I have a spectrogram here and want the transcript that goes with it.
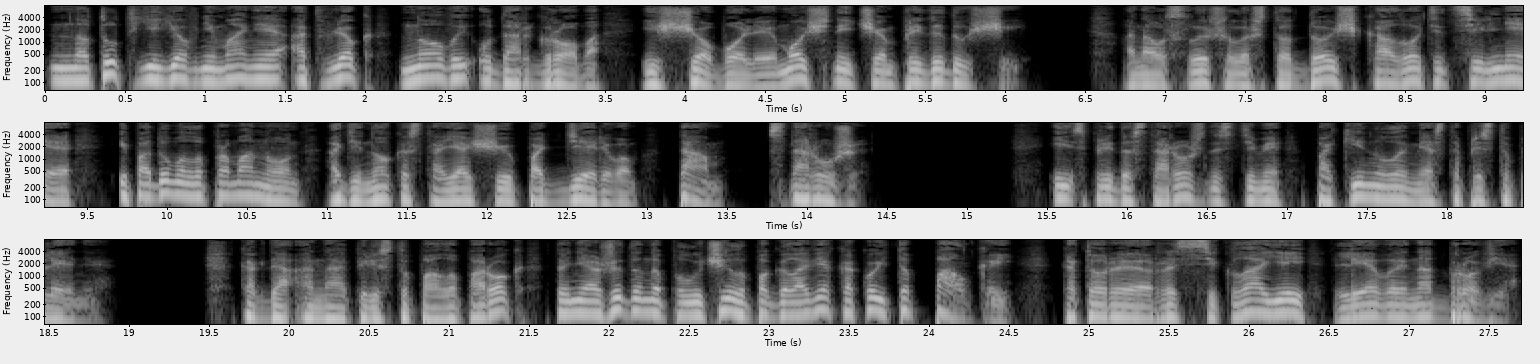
но тут ее внимание отвлек новый удар грома, еще более мощный, чем предыдущий. Она услышала, что дождь колотит сильнее, и подумала про Манон, одиноко стоящую под деревом, там, снаружи. И с предосторожностями покинула место преступления. Когда она переступала порог, то неожиданно получила по голове какой-то палкой, которая рассекла ей левое надбровье.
